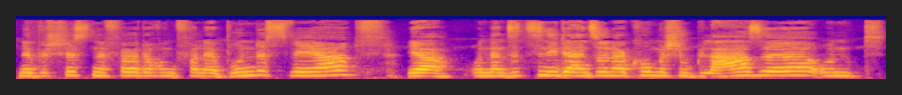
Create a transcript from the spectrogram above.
eine beschissene Förderung von der Bundeswehr. Ja, und dann sitzen die da in so einer komischen Blase und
